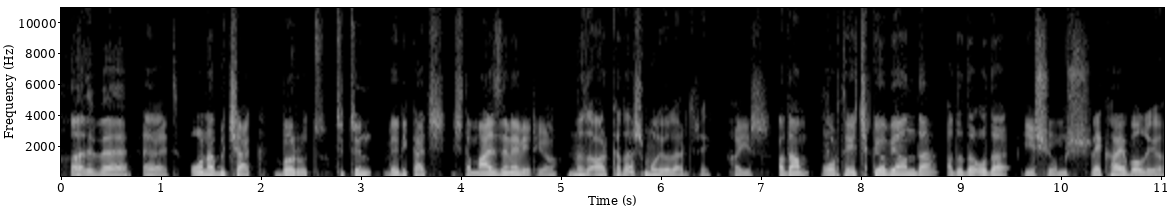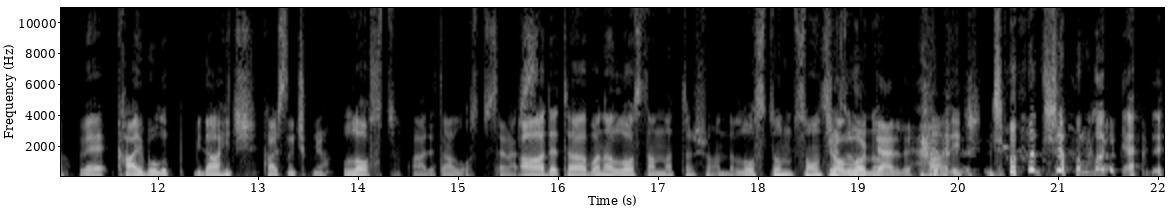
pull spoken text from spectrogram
Hadi be. Evet. Ona bıçak, barut, tütün ve birkaç işte malzeme veriyor. Nasıl arkadaş mı oluyorlar direkt? Hayır. Adam ortaya çıkıyor bir anda. Adada o da yaşıyormuş. Ve kayboluyor. Ve kaybolup bir daha hiç karşısına çıkmıyor. Lost. Adeta Lost. Seversin. Adeta bana Lost anlattın şu anda. Lost'un son sezonunu John Locke geldi. hariç. John, John Locke geldi.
